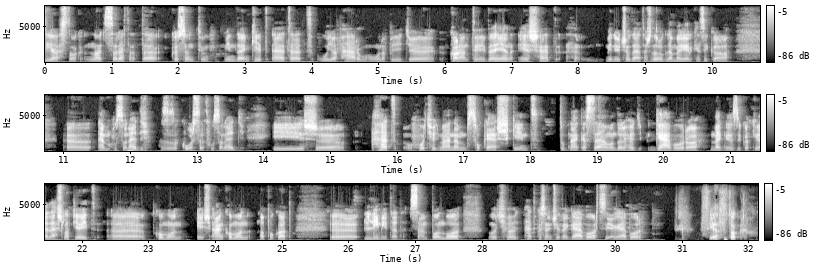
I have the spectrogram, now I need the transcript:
Sziasztok! Nagy szeretettel köszöntünk mindenkit. Eltelt újabb három hónap így karantén idején, és hát minő csodálatos dolog, de megérkezik a ö, M21, azaz a Corset 21, és hát, hogy, hogy már nem szokásként tudnánk ezt elmondani, hogy Gáborra megnézzük a kiadás lapjait, common és uncommon lapokat, ö, limited szempontból. Úgyhogy hát köszöntsétek Gábor, szia Gábor! Sziasztok!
